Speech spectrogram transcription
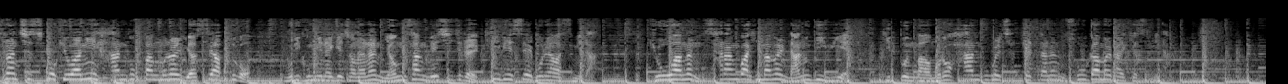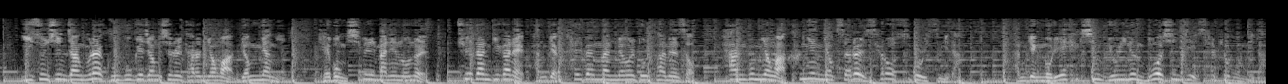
프란치스코 교황이 한국 방문을 엿새 앞두고 우리 국민에게 전하는 영상 메시지를 KBS에 보내왔습니다. 교황은 사랑과 희망을 나누기 위해 기쁜 마음으로 한국을 찾겠다는 소감을 밝혔습니다. 이순신 장군의 구국의 정신을 다룬 영화 명량이 개봉 10일만인 오늘 최단 기간에 관객 800만 명을 돌파하면서 한국 영화 흥행 역사를 새로 쓰고 있습니다. 관객놀이의 핵심 요인은 무엇인지 살펴봅니다.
